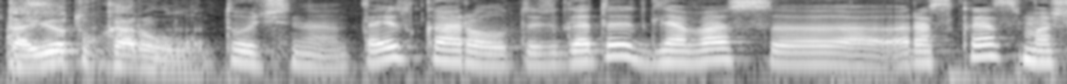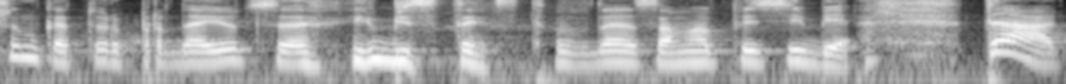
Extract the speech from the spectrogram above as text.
Тойоту Королу. Точно, Тойоту Королу. То есть готовит для вас э, рассказ машин, который продается и без тестов, да, сама по себе. Так,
